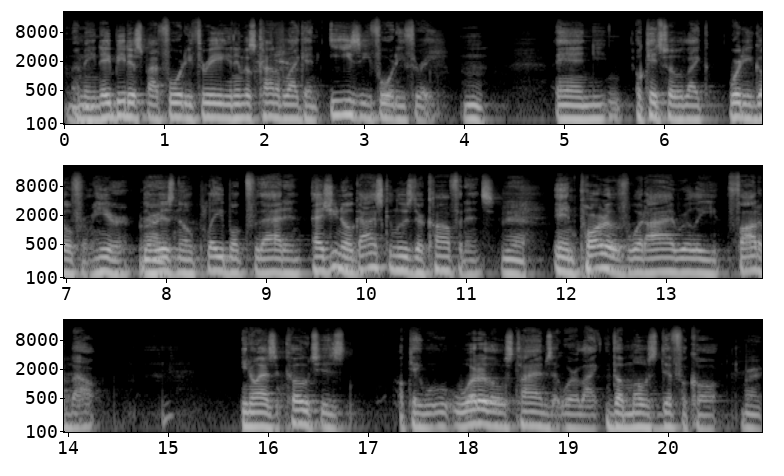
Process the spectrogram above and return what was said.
Mm-hmm. I mean, they beat us by 43, and it was kind of like an easy 43. Mm. And you- okay, so like, where do you go from here? There is Right. no playbook for that, and as you know, guys can lose their confidence. Yeah. And part of what I really thought about, you know, as a coach is, okay, w- what are those times that were like the most difficult? right,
